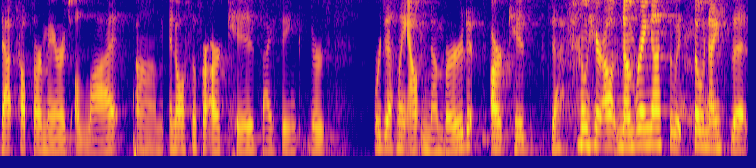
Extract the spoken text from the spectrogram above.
that's helped our marriage a lot. Um, and also for our kids, I think there's we're definitely outnumbered. Our kids definitely are outnumbering us. So it's so nice that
